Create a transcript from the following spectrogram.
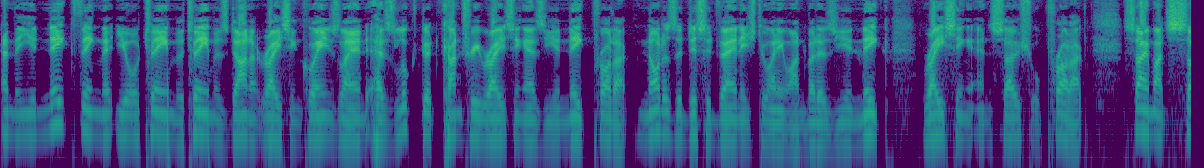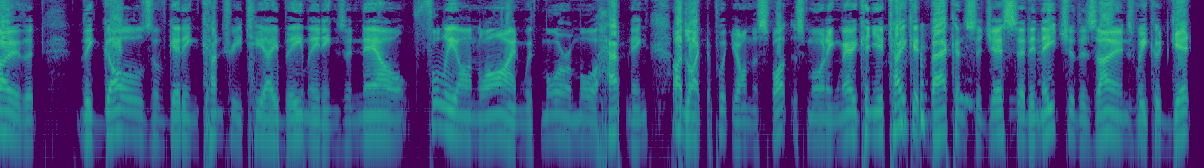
And the unique thing that your team, the team has done at Racing Queensland, has looked at country racing as a unique product, not as a disadvantage to anyone, but as a unique racing and social product. So much so that the goals of getting country TAB meetings are now fully online with more and more happening. I'd like to put you on the spot this morning, Mary. Can you take it back and suggest that in each of the zones we could get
